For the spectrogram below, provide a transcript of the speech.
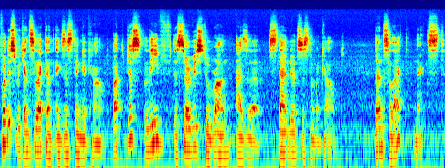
for this we can select an existing account but just leave the service to run as a standard system account. Then select next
